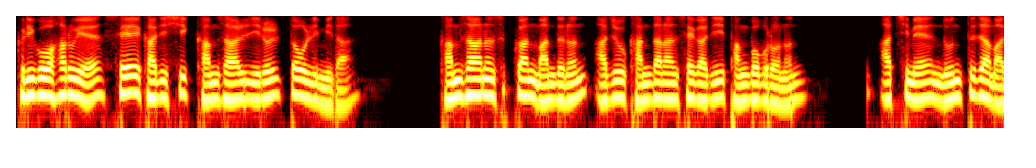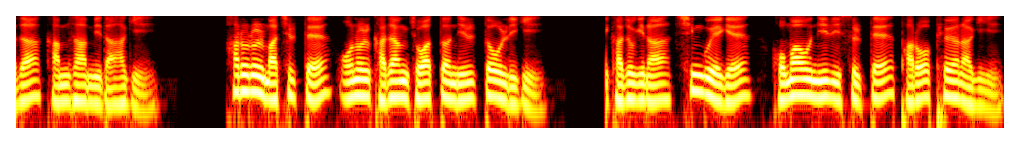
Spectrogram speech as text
그리고 하루에 세 가지씩 감사할 일을 떠올립니다. 감사하는 습관 만드는 아주 간단한 세 가지 방법으로는 아침에 눈 뜨자마자 감사합니다 하기. 하루를 마칠 때 오늘 가장 좋았던 일 떠올리기. 가족이나 친구에게 고마운 일 있을 때 바로 표현하기.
